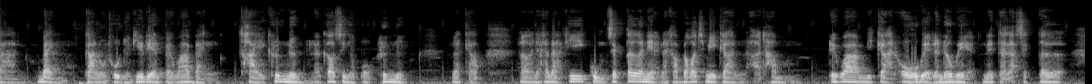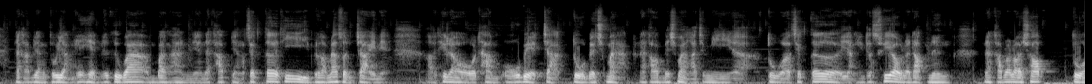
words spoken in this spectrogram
การแบ่งการลงทุนอย่างที่เรียนไปว่าแบ่งไทยครึ่งหนึ่งแล้วก็สิงคโปร์ครึ่งหนึ่งนะครับในขณะที่กลุ่มเซกเตอร์เนี่ยนะครับเราก็จะมีการทำ รียกว่ามีการ overweight underweight ในแต่ละเซกเตอร์นะครับอย่างตัวอย่างให้เห็นก็คือว่าบางอันเนี่ยนะครับอย่างเซกเตอร์ที่มีความน่าสนใจเนี่ยที่เราทำ overweight จากตัว benchmark นะครับ benchmark อาจจะมีตัวเซกเตอร์อย่าง industrial ระดับหนึ่งนะครับแล้วเราชอบตัว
